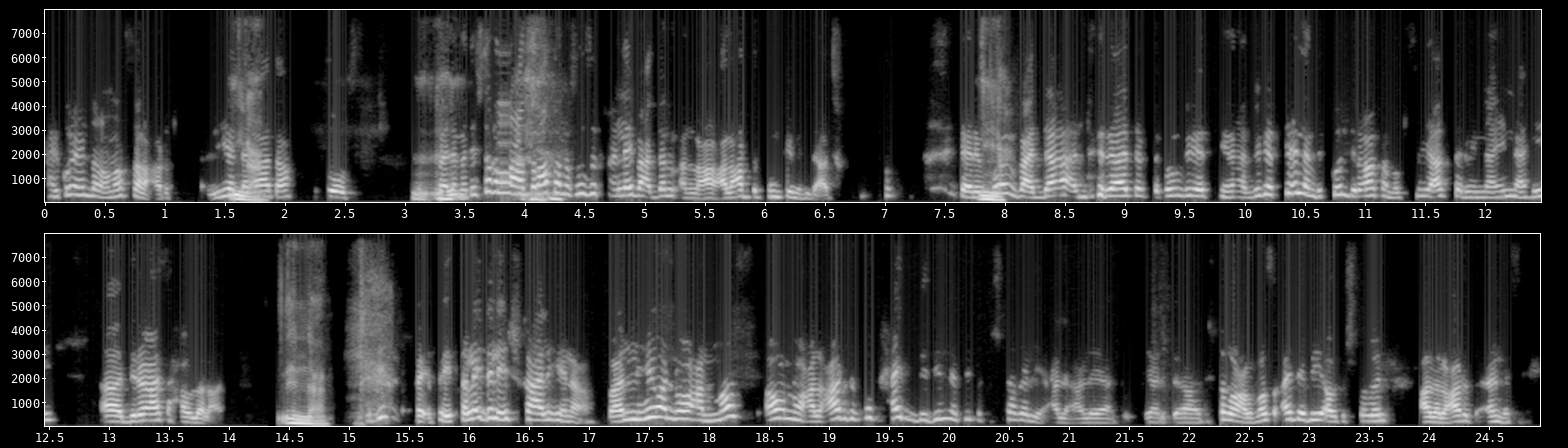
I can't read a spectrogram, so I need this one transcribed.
حيكون عندنا نص العرض اللي هي نعم. ثلاثة نصوص فلما تشتغل على ثلاثة نصوص تخليه بعد العرض تكون كمل ذاته يعني نعم. يكون بعد ده الدراسة بتكون بقت هنا بقت فعلا بتكون دراسة نصية أكثر من إنها هي آه، دراسة حول العرض نعم. فيتخلي ده الإشكال هنا. فاللي هو نوع النص أو نوع العرض هو بحدد إنك أنت تشتغلي على على يعني تشتغل على نص أدبي أو تشتغل على العرض المسرحي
